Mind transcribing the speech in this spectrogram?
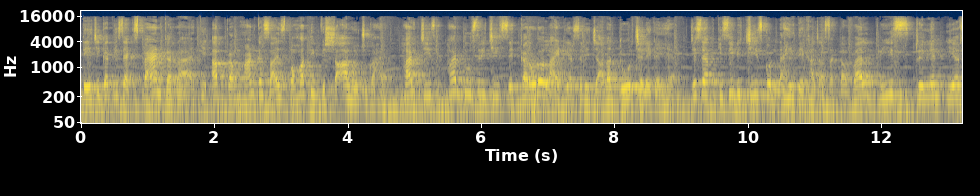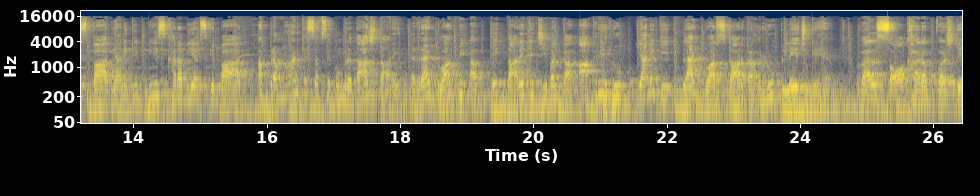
तेज़ी गति से एक्सपैंड कर रहा है कि अब ब्रह्मांड का साइज़ बहुत ही विशाल हो चुका है। हर चीज़, हर दूसरी चीज़ से करोड़ों लाइट ईयर से भी ज़्यादा दूर चले गई है, जिसे अब किसी भी चीज़ को नहीं देखा जा सकता। वेल 20 ट्रिलियन ईयर्स बाद, यानी कि 20 खरब ईयर्स के बाद, अब ब्रह्मांड के सबसे उम्रदाज तारे रेड ड्वार्फ भी अब एक तारे के जीवन का आखिरी रूप, यानी कि ब्लैक ड्वार्फ स्टार का रूप ले चुके हैं। वेल सौ खरब वर्ष के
